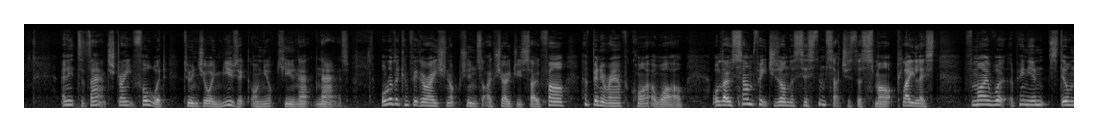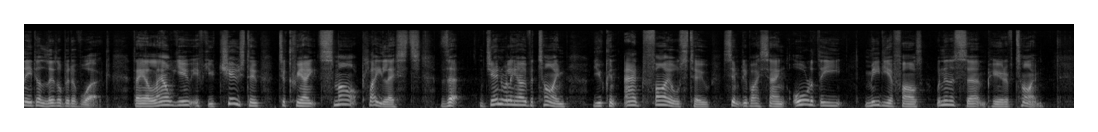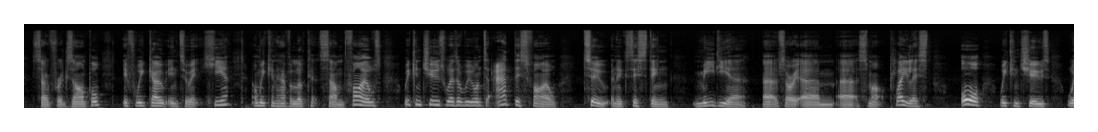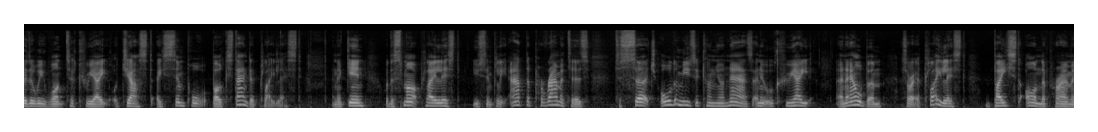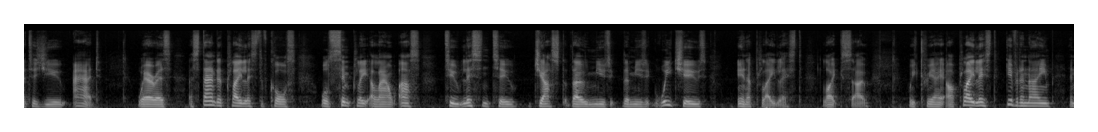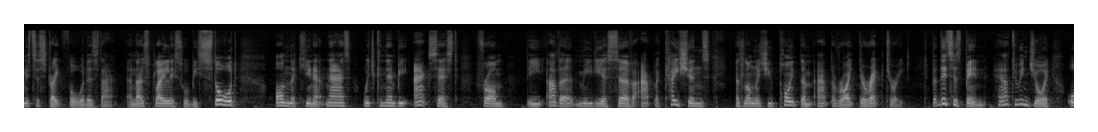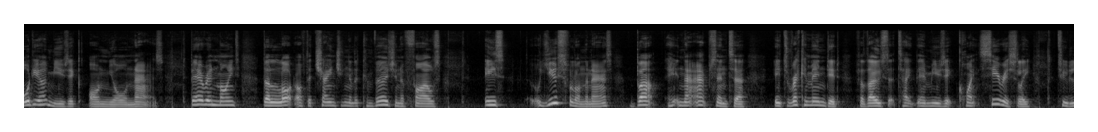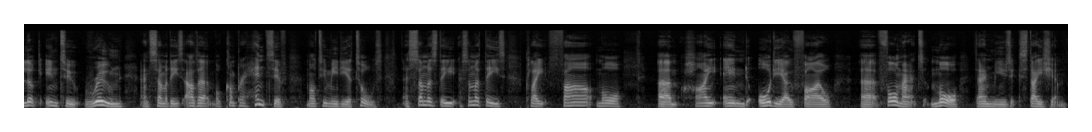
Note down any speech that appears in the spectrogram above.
And it's that straightforward to enjoy music on your QNAP NAS. All of the configuration options I've showed you so far have been around for quite a while, although some features on the system, such as the Smart Playlist, for my opinion, still need a little bit of work. They allow you, if you choose to, to create smart playlists that generally over time you can add files to simply by saying all of the media files within a certain period of time. So for example, if we go into it here and we can have a look at some files, we can choose whether we want to add this file to an existing media, uh, sorry, um, uh, smart playlist, or we can choose whether we want to create just a simple bog standard playlist. And again, with a smart playlist, you simply add the parameters to search all the music on your NAS and it will create an album, sorry, a playlist based on the parameters you add. Whereas a standard playlist, of course, will simply allow us to listen to just the music, the music we choose in a playlist, like so. We create our playlist, give it a name, and it's as straightforward as that. And those playlists will be stored on the QNAP NAS, which can then be accessed from the other media server applications as long as you point them at the right directory. But this has been how to enjoy audio music on your NAS. bear in mind that a lot of the changing and the conversion of files is useful on the NAS, but in that App Center, it's recommended for those that take their music quite seriously to look into Roon and some of these other more comprehensive multimedia tools. As some of the some of these play far more um, high-end audio file uh, formats more than Music Station.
